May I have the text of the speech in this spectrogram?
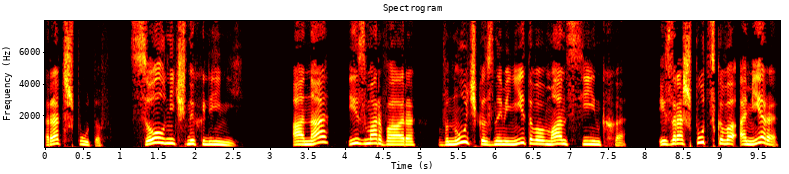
Раджпутов, солнечных линий. Она из Марвара, внучка знаменитого Мансингха, Из Рашпутского Амера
